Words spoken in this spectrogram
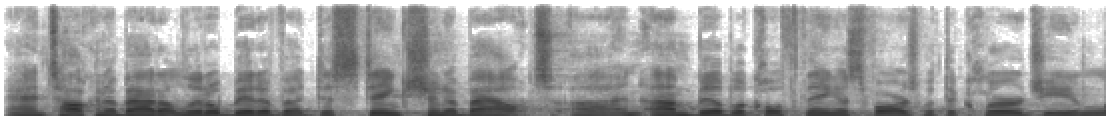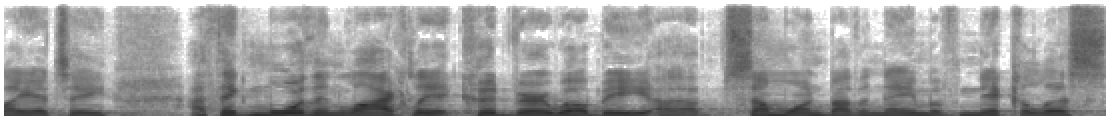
and talking about a little bit of a distinction about an unbiblical thing as far as with the clergy and laity. I think more than likely it could very well be someone by the name of Nicholas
